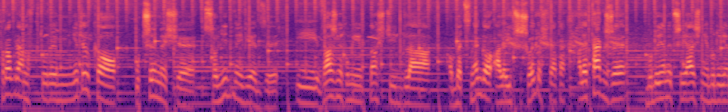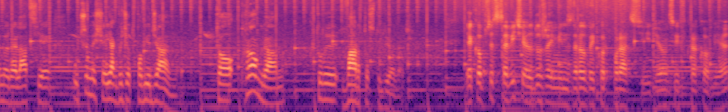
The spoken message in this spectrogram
program, w którym nie tylko uczymy się solidnej wiedzy i ważnych umiejętności dla obecnego, ale i przyszłego świata, ale także budujemy przyjaźnie, budujemy relacje, uczymy się, jak być odpowiedzialnym. To program, który warto studiować. Jako przedstawiciel dużej międzynarodowej korporacji działającej w Krakowie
